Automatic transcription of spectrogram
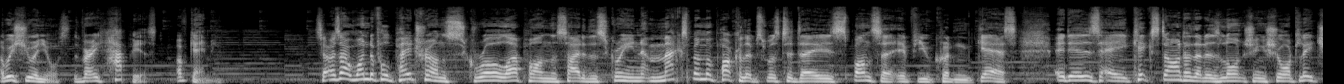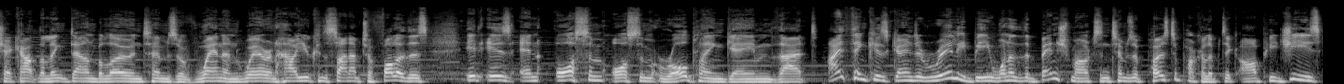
I wish you and yours the very happiest of gaming. So, as our wonderful Patreons scroll up on the side of the screen, Maximum Apocalypse was today's sponsor, if you couldn't guess. It is a Kickstarter that is launching shortly. Check out the link down below in terms of when and where and how you can sign up to follow this. It is an awesome, awesome role playing game that I think is going to really be one of the benchmarks in terms of post apocalyptic RPGs,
